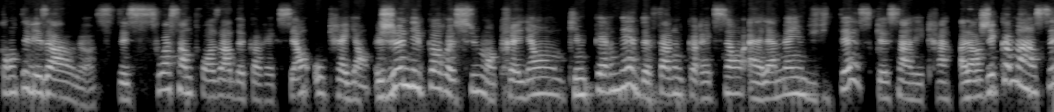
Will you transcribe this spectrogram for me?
Comptez les heures, là. C'est 63 heures de correction au crayon. Je n'ai pas reçu mon crayon qui me permet de faire une correction à la même vitesse que sans l'écran. Alors, j'ai commencé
